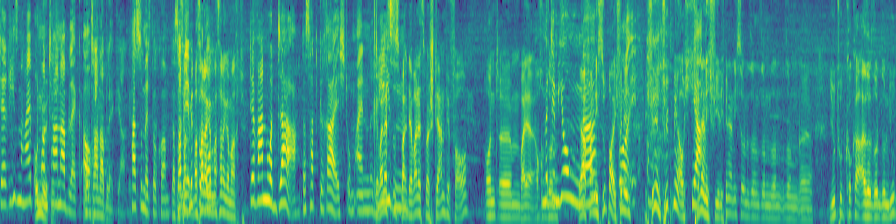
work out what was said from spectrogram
der Riesenhype um Unnötig. Montana Black auch. Montana Black, ja. richtig. Hast du mitbekommen? Das Was, habe ich hat- was, hat er, mitbekommen. was hat er gemacht? Der war nur da. Das hat gereicht, um einen Der war, letztens riesen... bei, der war letztens bei Stern TV. Und ähm, weil er auch Mit so dem ein, Jungen, Ja, ne? fand ich super. Ich finde Boah, den, ich- ich find den Typen ja auch, ich Ja. kenne ja nicht viel. Ich bin ja nicht so ein, so ein, so ein, so ein, so ein äh, YouTube-Gucker, also so, ein- so ein You-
